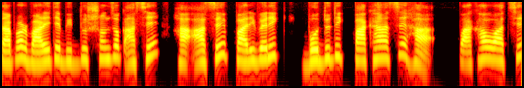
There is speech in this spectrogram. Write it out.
তারপর বাড়িতে বিদ্যুৎ সংযোগ আছে? হা আছে। পারিবারিক বৈদ্যুতিক পাখা আছে? হা পাখাও আছে।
